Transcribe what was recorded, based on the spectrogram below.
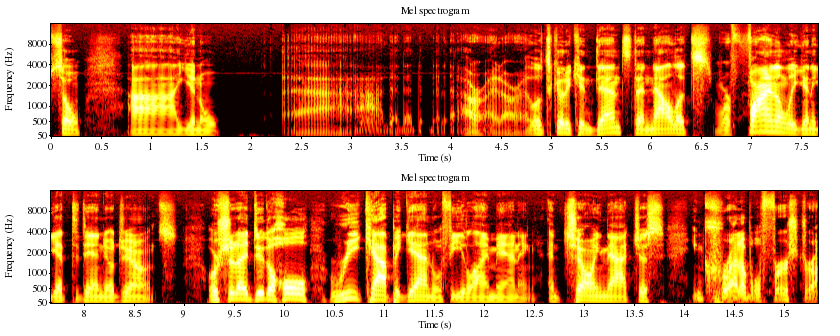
So, uh, you know, uh, all right, all right. Let's go to condensed, and now let's, we're finally going to get to Daniel Jones. Or should I do the whole recap again with Eli Manning and showing that just incredible first drive?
